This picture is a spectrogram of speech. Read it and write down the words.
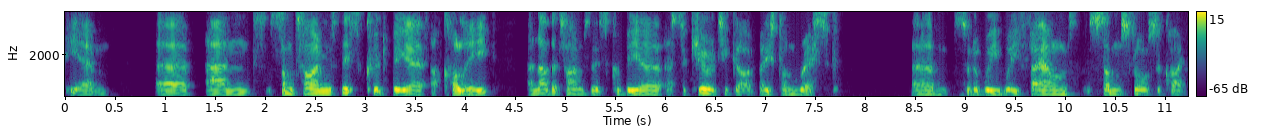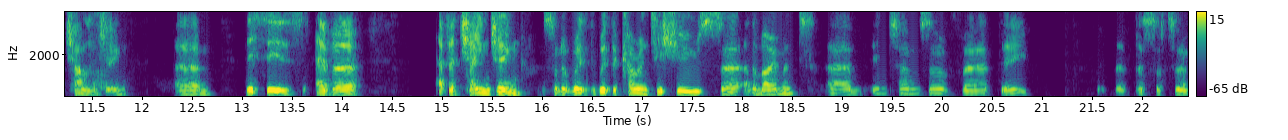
p.m. Uh, and sometimes this could be a, a colleague and other times this could be a, a security guard based on risk. Um, sort of we, we found some stores are quite challenging. Um, this is ever ever changing sort of with with the current issues uh, at the moment um, in terms of uh, the, the, the sort of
